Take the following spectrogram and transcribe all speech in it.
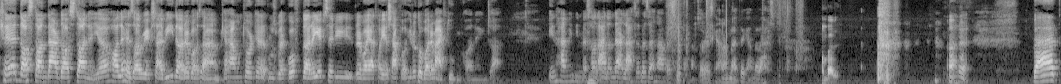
که داستان در داستانه. یه حال هزار و یک شبی داره بازم که همونطور که روزبه گفت داره یک سری روایت های شفاهی رو دوباره مکتوب می‌کنه اینجا. این همین این مثال الان در لحظه به ذهنم رسید. چرا کردم بعد بگم ببخشید. بله. آره. بعد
